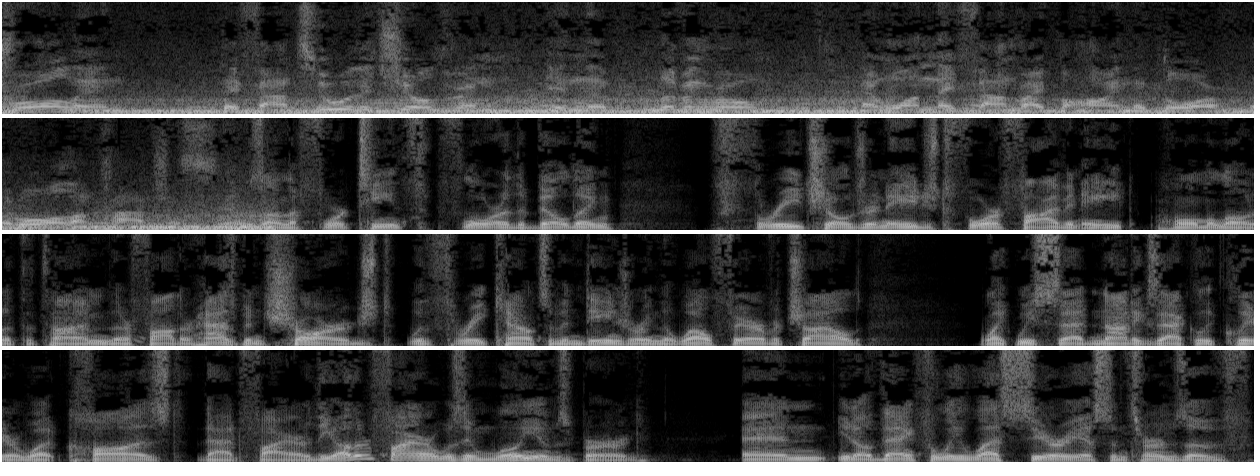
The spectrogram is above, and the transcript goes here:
crawl in. They found two of the children in the living room, and one they found right behind the door. They were all unconscious. It was on the 14th floor of the building. Three children aged four, five, and eight, home alone at the time. Their father has been charged with three counts of endangering the welfare of a child like we said, not exactly clear what caused that fire. The other fire was in Williamsburg, and you know, thankfully less serious in terms of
